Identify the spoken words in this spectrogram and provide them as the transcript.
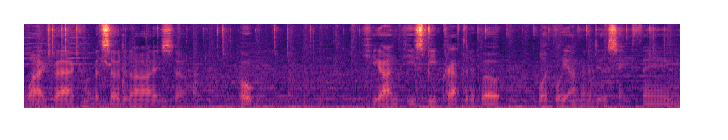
Lagged back, but so did I, so. Oh. He got he speed crafted a boat. Luckily I'm gonna do the same thing.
